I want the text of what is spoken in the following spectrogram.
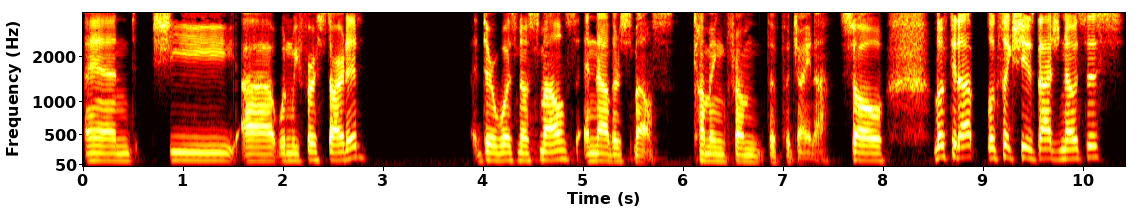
and she, uh, when we first started, there was no smells, and now there's smells coming from the vagina. So, looked it up. Looks like she has vaginosis.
